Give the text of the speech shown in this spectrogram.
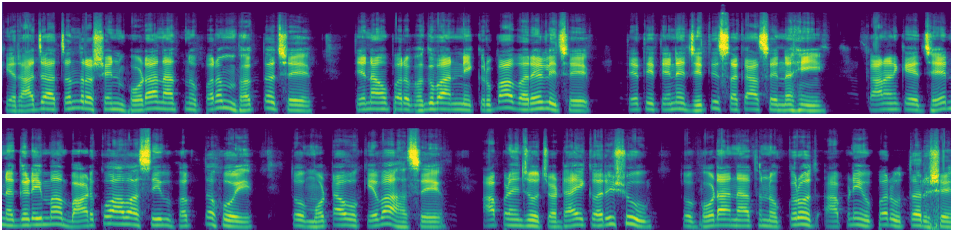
કે રાજા ચંદ્રસેન ભોળાનાથનું પરમ ભક્ત છે, તેના ઉપર ભગવાનની કૃપા વરેલી છે, તેથી તેને જીતી શકાશે નહીં. કારણ કે જે નગરીમાં બાળકો આવા શિવ ભક્ત હોય, તો મોટાઓ કેવા હશે? આપણે જો ચઢાઈ કરીશું, તો ભોળાનાથનો ક્રોધ આપણી ઉપર ઉતરશે.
